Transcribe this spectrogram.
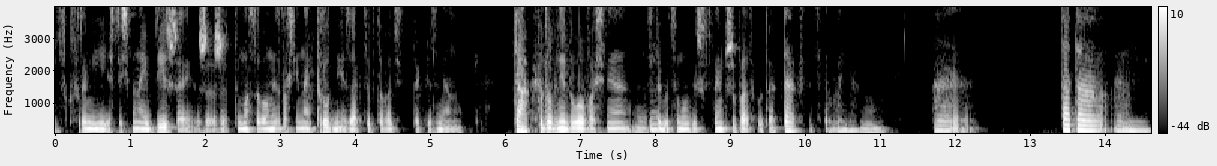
z którymi jesteśmy najbliżej, że, że tym osobom jest właśnie najtrudniej zaakceptować takie zmiany. Tak. Podobnie było właśnie z tego, co mówisz w Twoim przypadku, tak? Tak, zdecydowanie. Mm. E, tata. Um,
